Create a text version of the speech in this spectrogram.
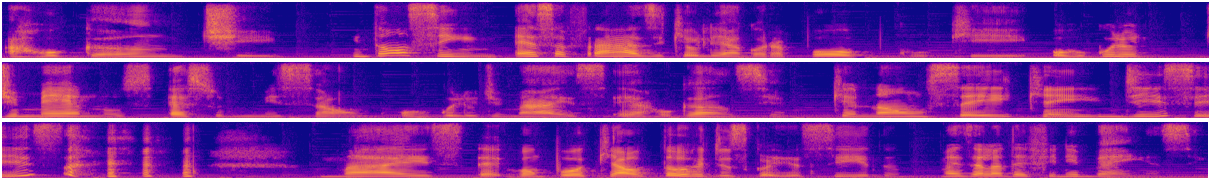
arrogante. Então, assim, essa frase que eu li agora há pouco, que orgulho de menos é submissão, orgulho de mais é arrogância, que não sei quem disse isso, mas é, vamos pôr aqui autor desconhecido, mas ela define bem assim.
